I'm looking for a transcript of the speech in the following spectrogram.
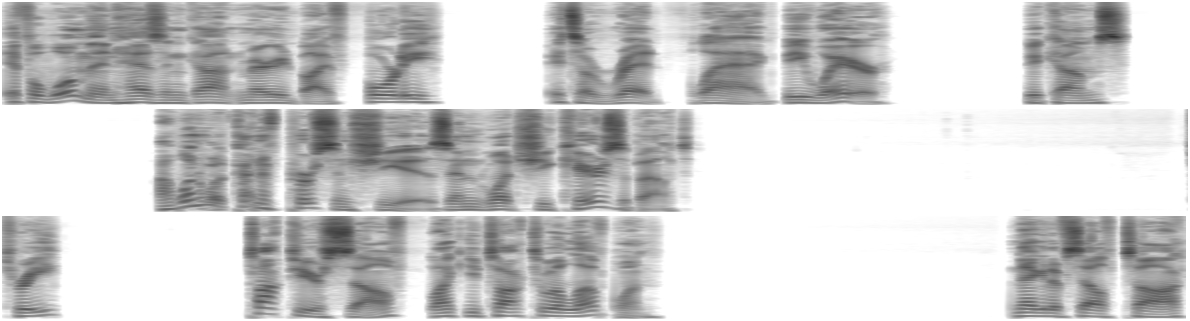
If a woman hasn't gotten married by 40, it's a red flag. Beware. Becomes, I wonder what kind of person she is and what she cares about. Three, talk to yourself like you talk to a loved one. Negative self talk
